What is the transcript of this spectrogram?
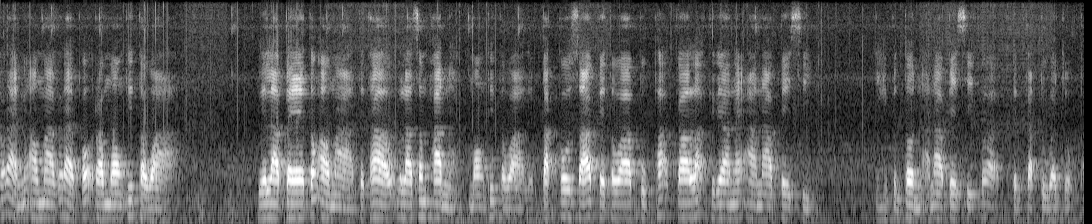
ก็ได้ไม่เอามาก็ได้ เพราะเรามองที่ตะวาเวลาแปลต้องเอามา แต่ถ้าเวลาสัมพันธ์มองที่ตะวาเลยตักโกสาเปตวาปุพพกาละกิริยาในอานาเปสีอย่างนี้เป็นต้นอานาเปสีก็เป็นกัตตุวจกไป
